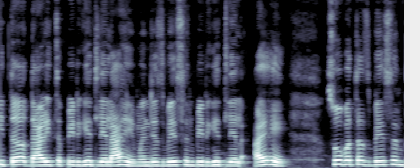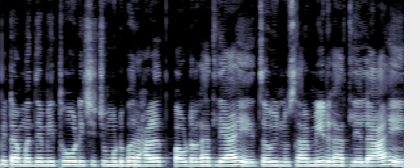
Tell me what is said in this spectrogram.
इथं डाळीचं पीठ घेतलेलं आहे म्हणजेच बेसन पीठ घेतलेलं आहे. सोबतच बेसन पिठामध्ये मी थोडीशी चिमूटभर हळद पावडर घातली आहे चवीनुसार मीठ घातलेलं आहे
